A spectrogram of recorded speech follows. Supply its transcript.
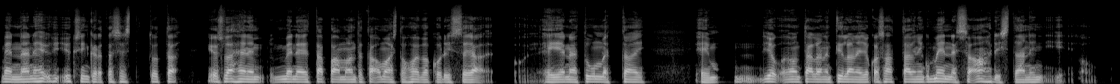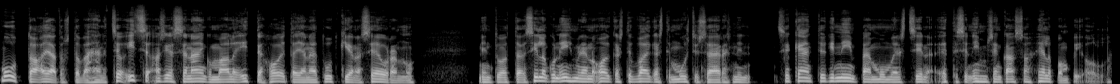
mennään yksinkertaisesti, tuota, jos läheinen menee tapaamaan tätä omasta hoivakodissa ja ei enää tunne tai – ei, on tällainen tilanne, joka saattaa niin kuin mennessä ahdistaa, niin muuttaa ajatusta vähän. Että se on itse asiassa näin, kun mä olen itse hoitajana ja tutkijana seurannut, niin tuota, silloin kun ihminen on oikeasti vaikeasti muistisääräs, niin se kääntyykin niin päin mun mielestä siinä, että sen ihmisen kanssa on helpompi olla.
